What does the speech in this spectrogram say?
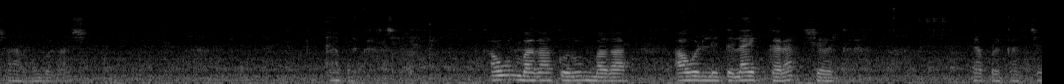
छान आहे बघा असे ह्या प्रकारचे खाऊन बघा करून बघा. आवडले तर लाईक करा शेअर करा. या प्रकारचे.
